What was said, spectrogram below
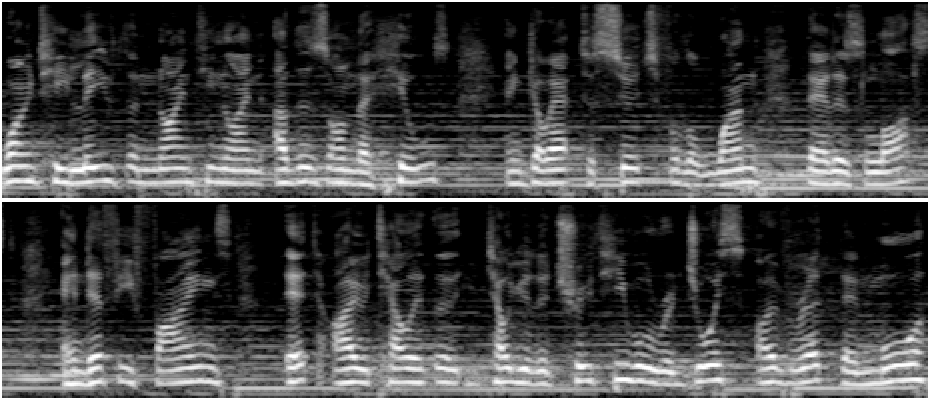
Won't he leave the 99 others on the hills and go out to search for the one that is lost? And if he finds it, I tell, tell you the truth, he will rejoice over it than more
